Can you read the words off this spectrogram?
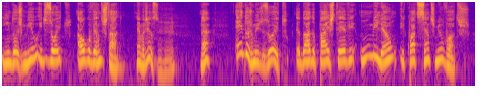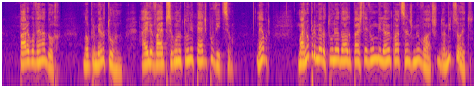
em 2018 ao governo do Estado. Lembra disso? Uhum. Né? Em 2018, Eduardo Paes teve 1 milhão e 400 mil votos para governador no primeiro turno. Aí ele vai para o segundo turno e perde para o Witzel. Lembra? Mas no primeiro turno, Eduardo Paes teve 1 milhão e 400 mil votos, em 2018.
